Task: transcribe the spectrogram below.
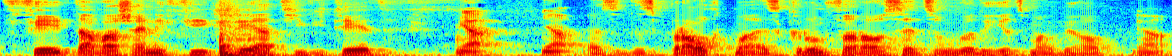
fehlt da wahrscheinlich viel Kreativität. Ja, ja. Also das braucht man als Grundvoraussetzung, würde ich jetzt mal behaupten. Ja.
